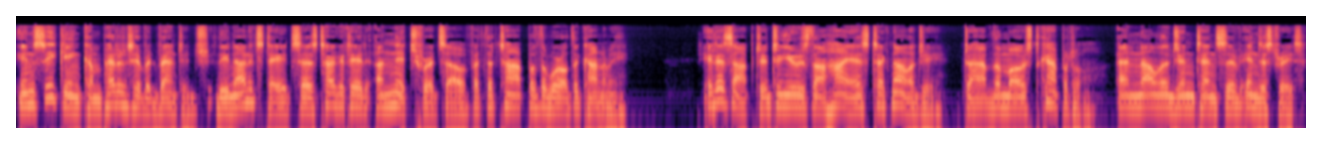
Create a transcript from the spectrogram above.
In seeking competitive advantage, the United States has targeted a niche for itself at the top of the world economy. It has opted to use the highest technology, to have the most capital, and knowledge intensive industries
